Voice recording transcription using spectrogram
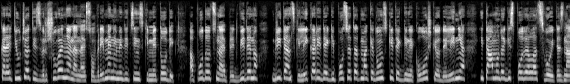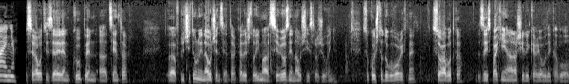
каде ќе учат извршување на најсовремени медицински методи, а подоцна е предвидено британски лекари да ги посетат македонските гинеколошки оделенија и таму да ги споделат своите знаења. Се работи за еден крупен центар, вклучително и научен центар, каде што има сериозни научни истражувања, со кои што договоривме соработка за испраќање на наши лекари овдека во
